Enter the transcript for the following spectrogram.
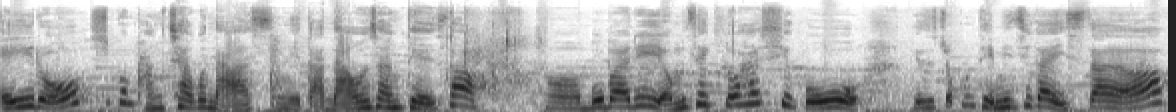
A로 10분 방치하고 나왔습니다. 나온 상태에서 어, 모발이 염색도 하시고 그래서 조금 damage가 있어요.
